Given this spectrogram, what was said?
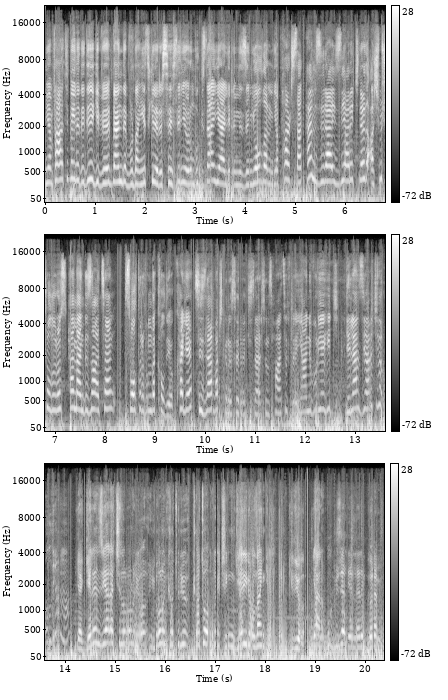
Yani Fatih Bey'in de dediği gibi ben de buradan yetkililere sesleniyorum. Bu güzel yerlerimizin yollarını yaparsak hem zirai ziyaretçileri de açmış oluruz. Hemen de zaten sol tarafımda kalıyor kale. Sizler başka ne söylemek istersiniz Fatih Bey? Yani buraya hiç gelen ziyaretçiler oluyor mu? Ya gelen ziyaretçiler oluyor. Yolun kötülüğü kötü olduğu için geri yoldan geri gidiyorlar. Yani bu güzel yerleri göremiyor.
